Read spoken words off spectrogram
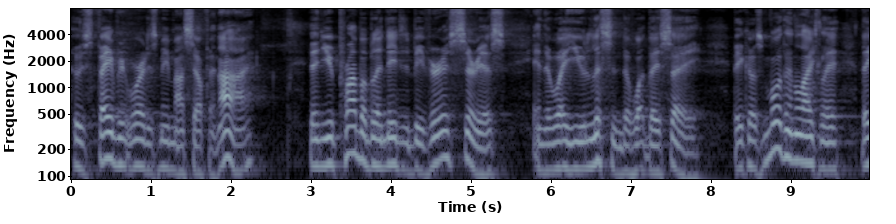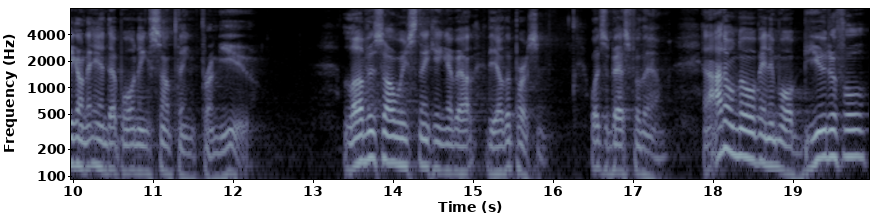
whose favorite word is me, myself, and I, then you probably need to be very serious in the way you listen to what they say, because more than likely they're going to end up wanting something from you. Love is always thinking about the other person, what's best for them. And I don't know of any more beautiful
